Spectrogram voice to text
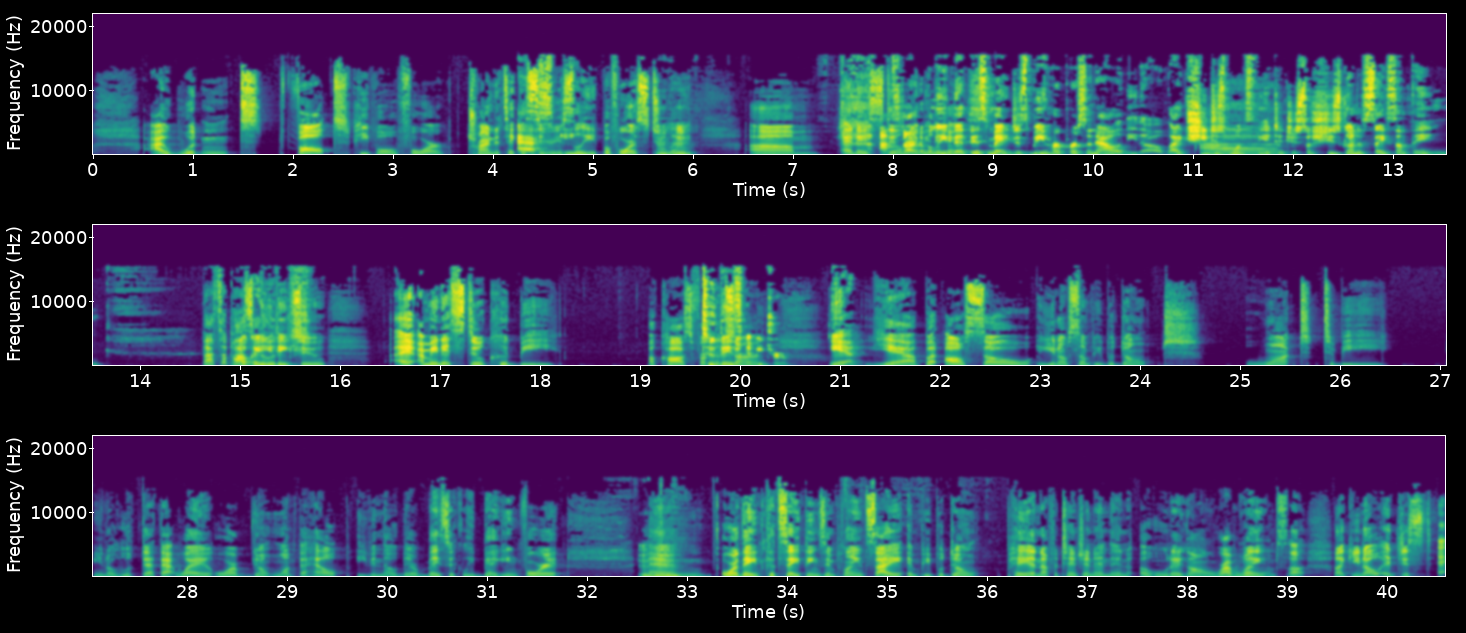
I wouldn't fault people for trying to take it seriously before it's too Mhm. late. Um, and it i'm still starting to believe that this may just be her personality though like she just wants the Ah. attention so she's gonna say something That's a Okay, possibility think- too. I, I mean, it still could be a cause for Two concern. things can be true. Yeah. Yeah, but also, you know, some people don't want to be, you know, looked at that way or don't want the help, even though they're basically begging for it. Mhm. And or they could say things in plain sight and people don't pay enough attention and then oh they gone Robin Williams uh, like you know it just uh,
